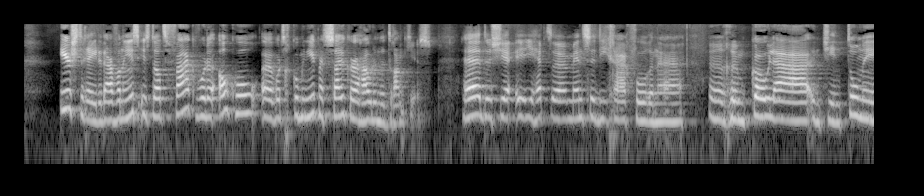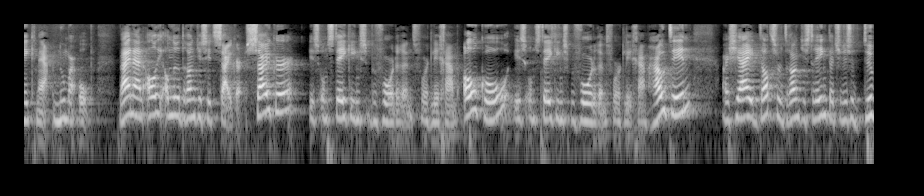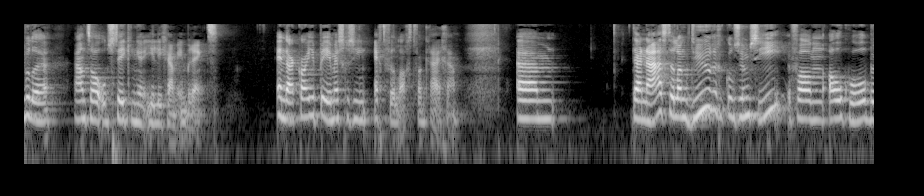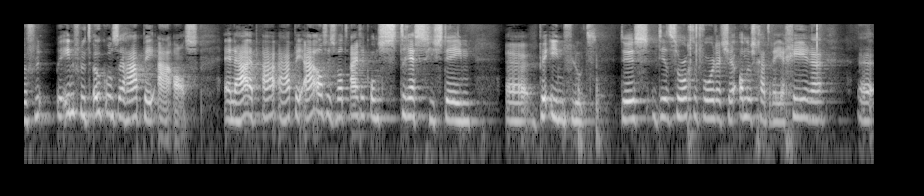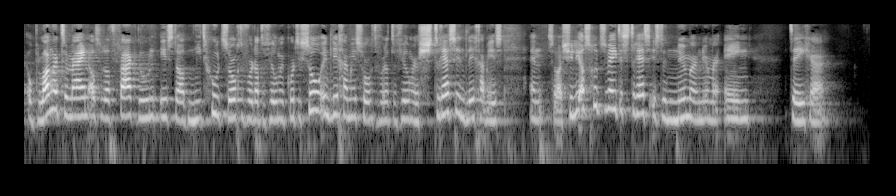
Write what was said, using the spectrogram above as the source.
Eerste reden daarvan is, is dat vaak worden alcohol uh, wordt gecombineerd met suikerhoudende drankjes. Hè, dus je, je hebt uh, mensen die graag voor een, uh, een rum cola, een gin tonic, nou ja, noem maar op. Bijna in al die andere drankjes zit suiker. Suiker is ontstekingsbevorderend voor het lichaam. Alcohol is ontstekingsbevorderend voor het lichaam. Houd in, als jij dat soort drankjes drinkt, dat je dus het dubbele aantal ontstekingen in je lichaam inbrengt. En daar kan je PMS gezien echt veel last van krijgen. Um, Daarnaast, de langdurige consumptie van alcohol beïnvloedt ook onze HPA-as. En de HPA-as is wat eigenlijk ons stresssysteem uh, beïnvloedt. Dus dit zorgt ervoor dat je anders gaat reageren. Uh, op lange termijn, als we dat vaak doen, is dat niet goed. Zorgt ervoor dat er veel meer cortisol in het lichaam is. Zorgt ervoor dat er veel meer stress in het lichaam is. En zoals jullie als goed weten, stress is de nummer, nummer 1 tegen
